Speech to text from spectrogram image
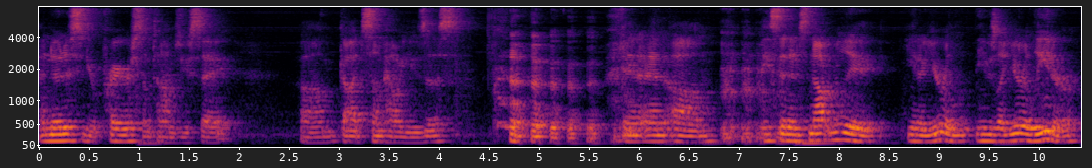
I notice in your prayers sometimes you say, um, God somehow uses. and and um, he said it's not really you know you're a, he was like you're a leader,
